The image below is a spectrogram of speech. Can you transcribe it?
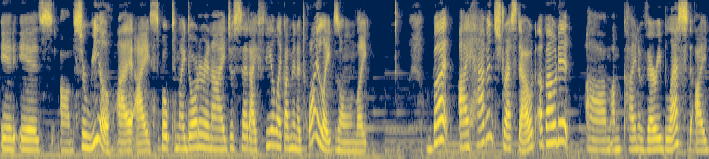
it is um, surreal. I, I spoke to my daughter and I just said, I feel like I'm in a twilight zone. Like, but I haven't stressed out about it. Um, I'm kind of very blessed. I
